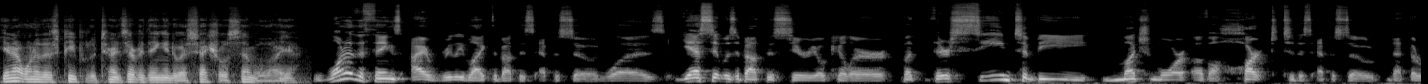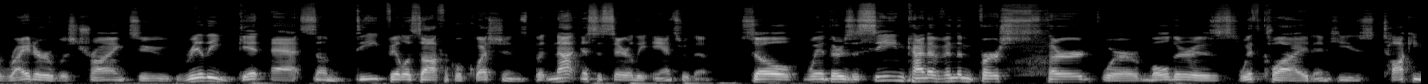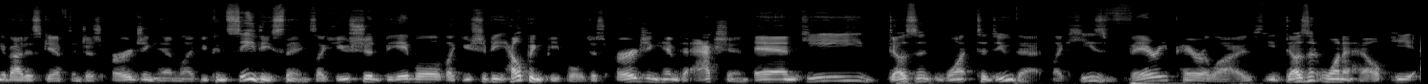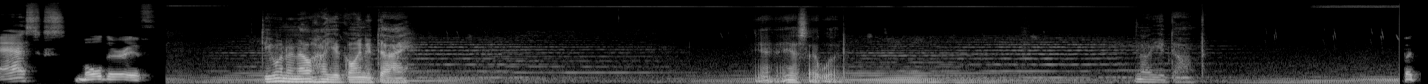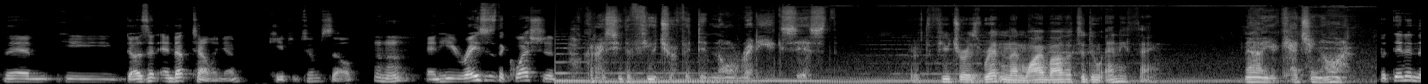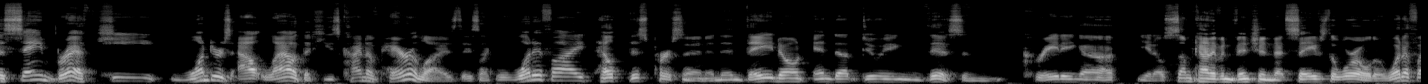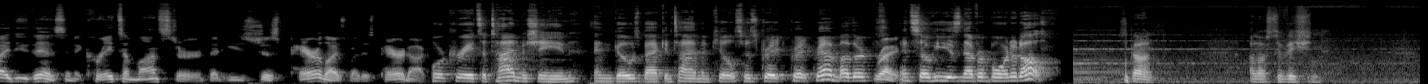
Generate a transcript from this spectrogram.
You're not one of those people who turns everything into a sexual symbol, are you? One of the things I really liked about this episode was yes, it was about this serial killer, but there seemed to be much more of a heart to this episode that the writer was trying to really get at some deep philosophical questions, but not necessarily answer them. So when there's a scene kind of in the first third where Mulder is with Clyde and he's talking about his gift and just urging him like you can see these things. Like you should be able like you should be helping people just urging him to action. And he doesn't want to do that. Like he's very paralyzed. He doesn't want to help. He asks Mulder if Do you want to know how you're going to die? Yeah, yes, I would. No, you don't. but then he doesn't end up telling him keeps it to himself Mhm. and he raises the question How could I see the future if it didn't already exist? But if the future is written, then why bother to do anything? Now you're catching on. But then in the same breath, he wonders out loud that he's kind of paralyzed. He's like, well, what if I help this person and then they don't end up doing this and creating a, you know, some kind of invention that saves the world? Or what if I do this and it creates a monster that he's just paralyzed by this paradox? or creates a time machine and goes back in time and kills his great great grandmother. Right. And so he is never born at all. It's gone. I lost the vision.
